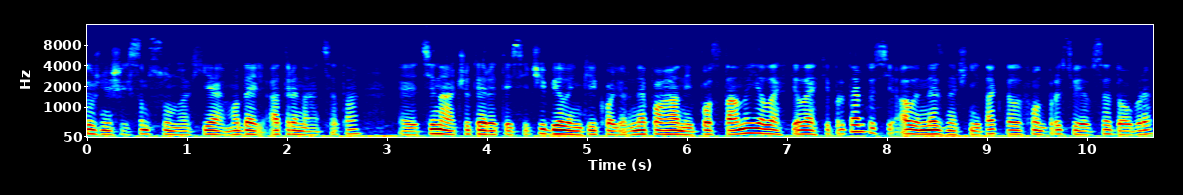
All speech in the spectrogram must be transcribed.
Потужніших Samsung є модель А13. Е, Ціна 4 тисячі, біленький колір непоганий по стану, є легкі-легкі притертості, але незначні. Так, телефон працює все добре,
